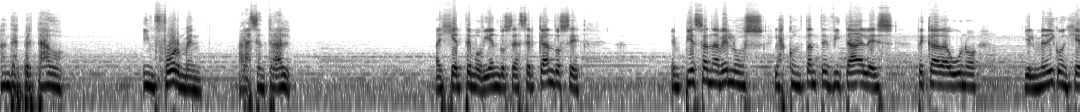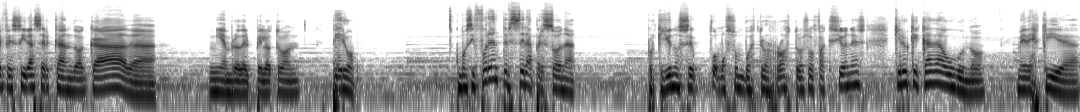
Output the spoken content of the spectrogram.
han despertado. Informen a la central. Hay gente moviéndose, acercándose Empiezan a ver los, las constantes vitales de cada uno y el médico en jefe se irá acercando a cada miembro del pelotón, pero como si fuera en tercera persona, porque yo no sé cómo son vuestros rostros o facciones, quiero que cada uno me describa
